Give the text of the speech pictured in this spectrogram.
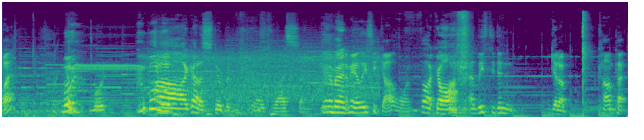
What? Moon. Moot. Moon. Oh, I got a stupid last second. Damn it! I mean, at least he got one. fuck off. At least he didn't get a compact.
